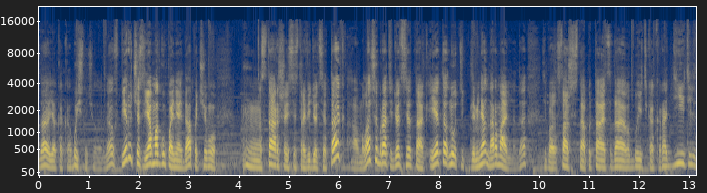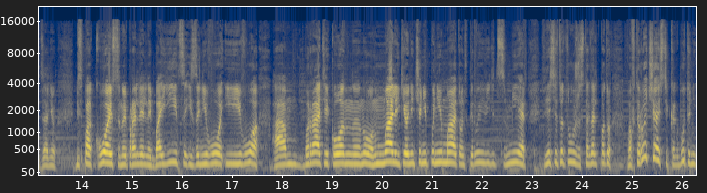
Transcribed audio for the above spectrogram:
да, я как обычный человек, да, в первую часть я могу понять, да, почему старшая сестра ведет себя так, а младший брат ведет себя так. И это, ну, типа, для меня нормально, да. Типа, старшая сестра пытается, да, быть как родитель, за него беспокоится, но и параллельно боится из-за него и его. А братик, он, ну, он маленький, он ничего не понимает, он впервые видит смерть, весь этот ужас и так далее. Потом. Во второй части как будто, не,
